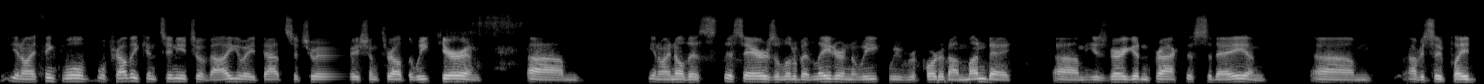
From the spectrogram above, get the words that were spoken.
you know, I think we'll we'll probably continue to evaluate that situation throughout the week here, and um, you know, I know this this airs a little bit later in the week. We recorded on Monday. Um, he was very good in practice today, and um, obviously played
